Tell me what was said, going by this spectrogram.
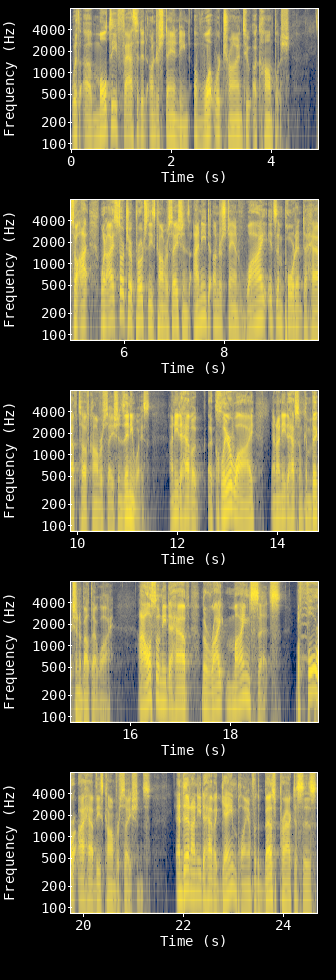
with a multifaceted understanding of what we're trying to accomplish. So I when I start to approach these conversations, I need to understand why it's important to have tough conversations anyways. I need to have a, a clear why, and I need to have some conviction about that why. I also need to have the right mindsets before I have these conversations. And then I need to have a game plan for the best practices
